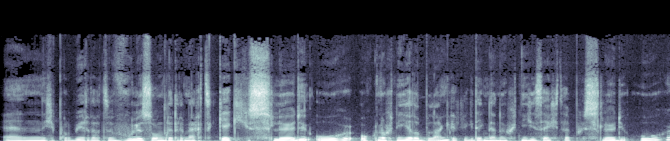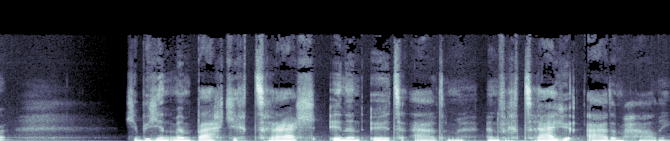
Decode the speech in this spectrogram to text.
En je probeert dat te voelen zonder er naar te kijken. Je sluit je ogen, ook nog niet heel belangrijk, ik denk dat ik nog niet gezegd heb. Je sluit je ogen. Je begint met een paar keer traag in en uit te ademen. En vertraag je ademhaling.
